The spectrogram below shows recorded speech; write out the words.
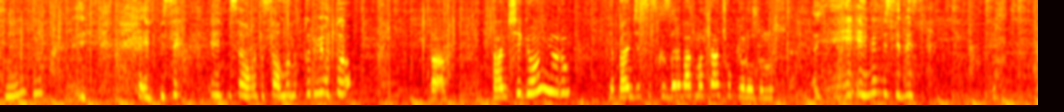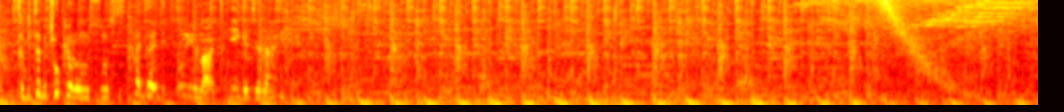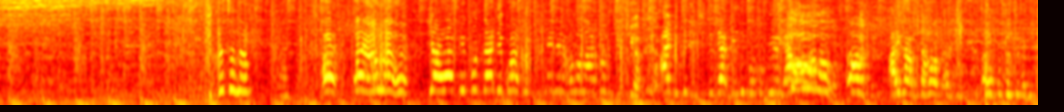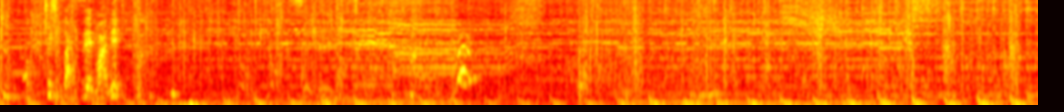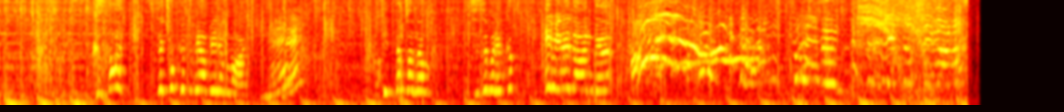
Vatanım. Elbise, elbise havada sallanıp duruyordu. Aa, ben bir şey görmüyorum. Ya bence siz kızlara bakmaktan çok yoruldunuz. E- emin misiniz? Tabii tabii çok yorulmuşsunuz siz. Hadi hadi uyuyun artık. İyi geceler. beni kokuyor ya. Ah, ay Rab daha Ay burada durabileceğim. Çocuklar size emanet. Kızlar size çok kötü bir haberim var. Ne? Fitnat Hanım sizi bırakıp evine döndü.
